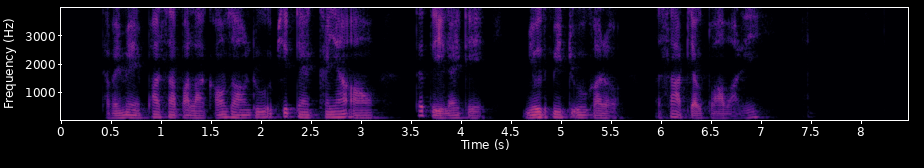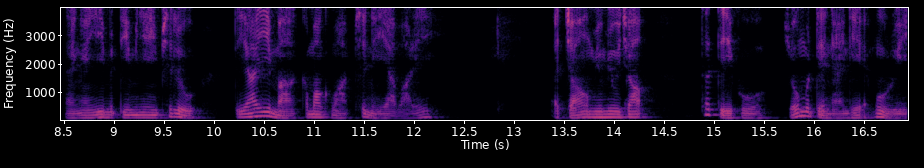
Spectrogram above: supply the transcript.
။ဒါပေမဲ့ဖာစာပါလာကောင်းဆောင်တူအပြစ်ဒဏ်ခံရအောင်တက်တည်လိုက်တဲ့အမျိုးသမီးတူကတော့အစပြောက်သွားပါတယ်။နိုင်ငံရေးမတည်မငြိမ်ဖြစ်လို့တရားရေးမှာကမောက်ကမဖြစ်နေရပါတယ်။ အကြောင်းမျိုးမျိုးကြောင့်တက်သေးကိုရုံးမတင်နိုင်တဲ့အမှုတွေ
